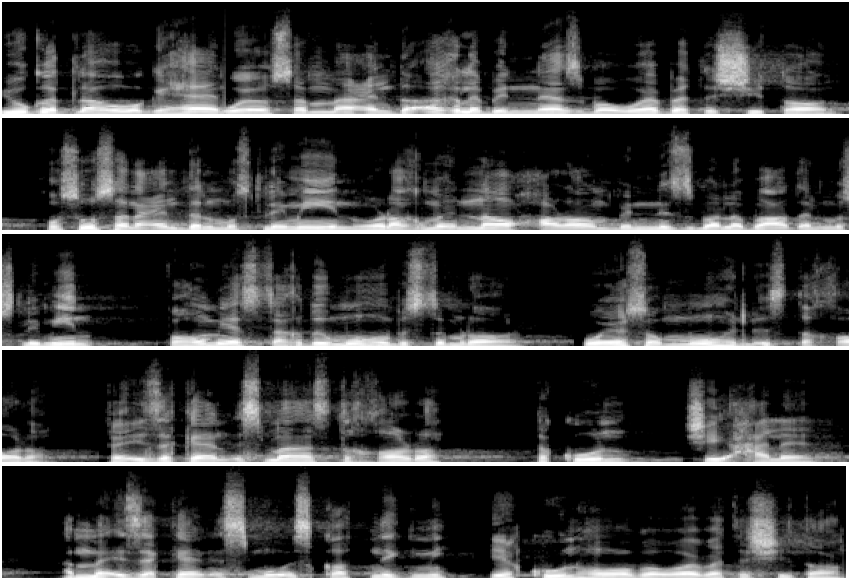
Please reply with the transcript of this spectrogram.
يوجد له وجهان ويسمى عند أغلب الناس بوابة الشيطان خصوصا عند المسلمين ورغم أنه حرام بالنسبة لبعض المسلمين فهم يستخدموه باستمرار ويسموه الاستخارة. فإذا كان اسمها استخارة تكون شيء حلال. أما إذا كان اسمه إسقاط نجمي يكون هو بوابة الشيطان.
